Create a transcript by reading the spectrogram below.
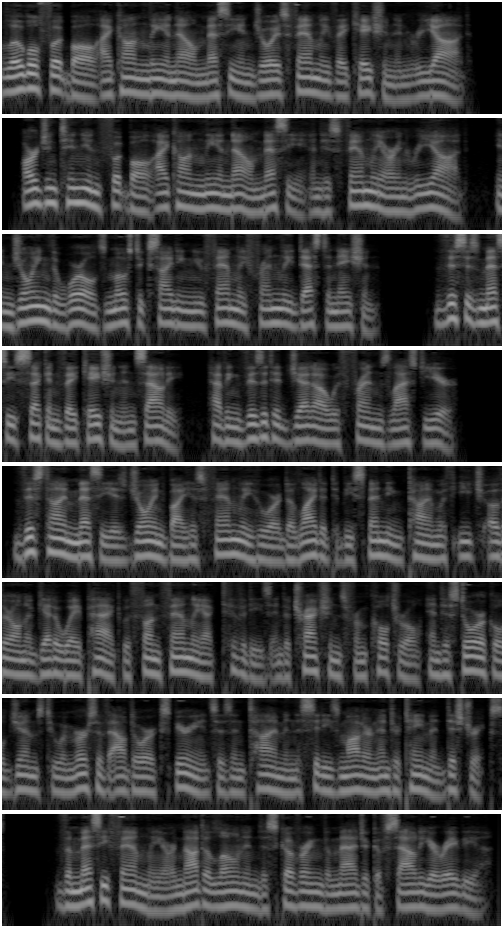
Global football icon Lionel Messi enjoys family vacation in Riyadh. Argentinian football icon Lionel Messi and his family are in Riyadh, enjoying the world's most exciting new family friendly destination. This is Messi's second vacation in Saudi, having visited Jeddah with friends last year. This time Messi is joined by his family who are delighted to be spending time with each other on a getaway packed with fun family activities and attractions from cultural and historical gems to immersive outdoor experiences and time in the city's modern entertainment districts. The Messi family are not alone in discovering the magic of Saudi Arabia.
